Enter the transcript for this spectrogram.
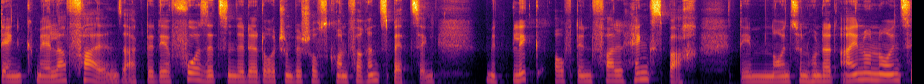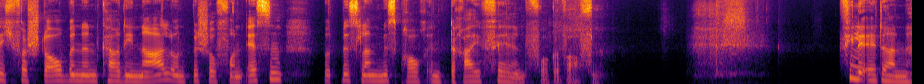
Denkmäler fallen, sagte der Vorsitzende der Deutschen Bischofskonferenz Betzing. Mit Blick auf den Fall Hengsbach, dem 1991 verstorbenen Kardinal und Bischof von Essen, wird bislang Missbrauch in drei Fällen vorgeworfen. Viele Eltern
